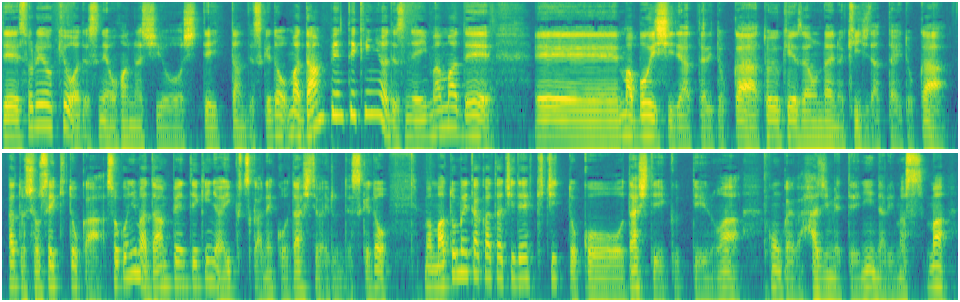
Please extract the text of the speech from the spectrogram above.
でそれを今日はですねお話をしていったんですけど、まあ、断片的にはですね今までえー、まあ、 Voicy であったりとか東洋経済オンラインの記事だったりとかあと書籍とかそこにま断片的にはいくつかねこう出してはいるんですけど、まあ、まとめた形できちっとこう出していくっていうのは今回が初めてになります。まあ、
